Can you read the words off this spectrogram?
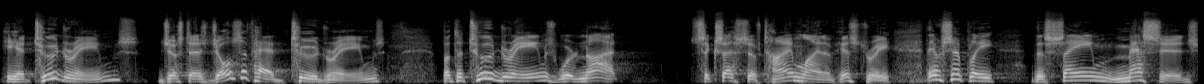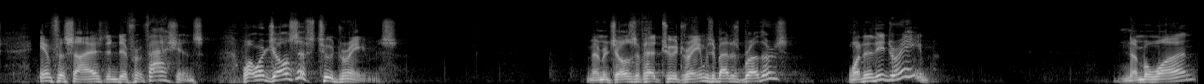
He had two dreams, just as Joseph had two dreams, but the two dreams were not successive timeline of history. They're simply the same message emphasized in different fashions. What were Joseph's two dreams? Remember, Joseph had two dreams about his brothers? What did he dream? Number one,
